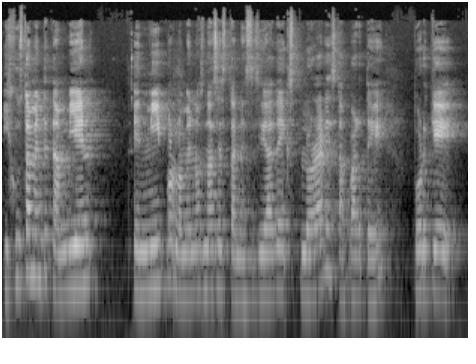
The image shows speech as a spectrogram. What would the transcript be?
Y justamente también en mí por lo menos nace esta necesidad de explorar esta parte, porque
